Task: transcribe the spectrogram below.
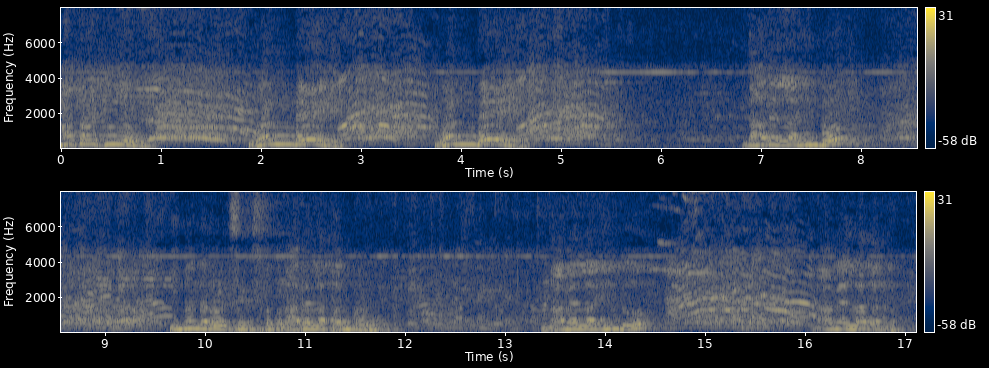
ಮಾತಾ ಕಿ ಒಂದೇ ಒಂದೇ ನಾವೆಲ್ಲ ಹಿಂದೂ? ಇನ್ನೊಂದರೊಳಗೆ ಸೇರಿಸ್ಬೇಕು. ನಾವೆಲ್ಲ ಬಂಧು. ನಾವೆಲ್ಲ ಹಿಂದೂ? ನಾವೆಲ್ಲ ಒಂದು.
